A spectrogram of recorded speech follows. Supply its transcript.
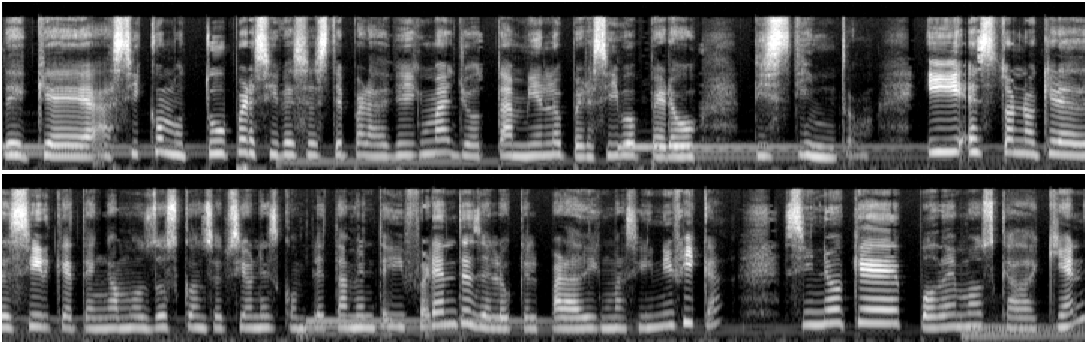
de que así como tú percibes este paradigma, yo también lo percibo, pero distinto. Y esto no quiere decir que tengamos dos concepciones completamente diferentes de lo que el paradigma significa, sino que podemos cada quien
